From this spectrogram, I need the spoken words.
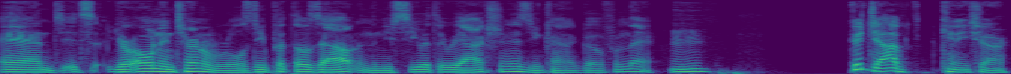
and it's your own internal rules. And you put those out, and then you see what the reaction is. And you kind of go from there. Good job, Kenny Char.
